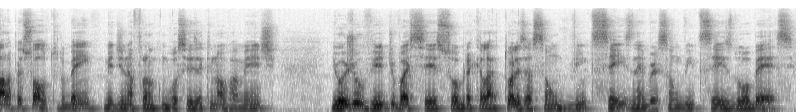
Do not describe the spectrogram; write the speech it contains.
Fala pessoal, tudo bem? Medina falando com vocês aqui novamente e hoje o vídeo vai ser sobre aquela atualização 26, né, versão 26 do OBS.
